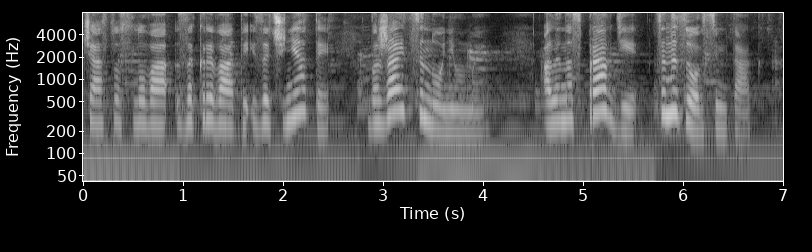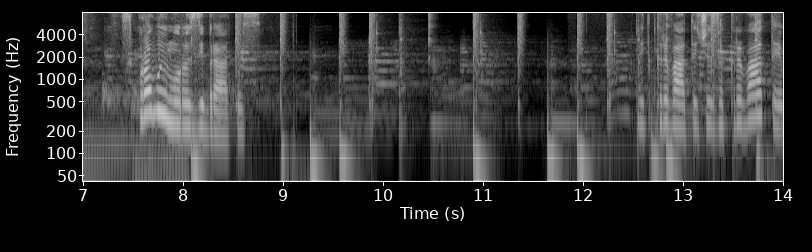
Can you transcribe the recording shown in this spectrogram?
Часто слова закривати і зачиняти вважають синонімами, але насправді це не зовсім так. Спробуємо розібратись. Відкривати чи закривати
